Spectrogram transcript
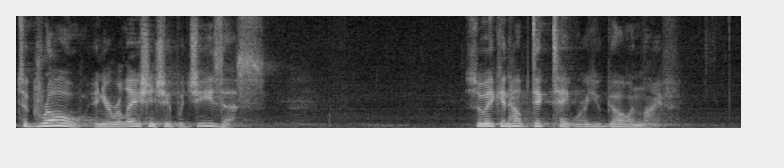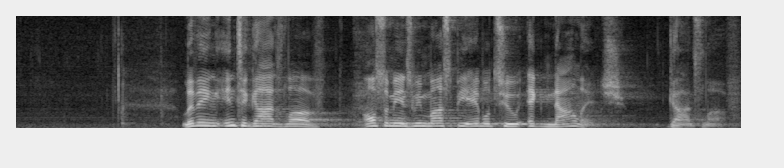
to grow in your relationship with Jesus so it can help dictate where you go in life. Living into God's love also means we must be able to acknowledge God's love.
